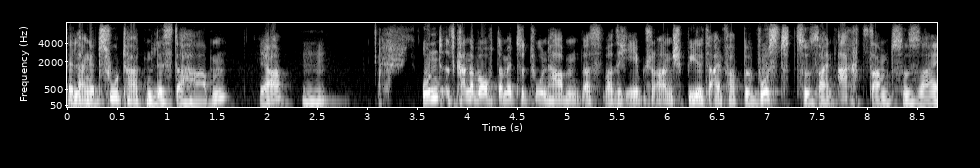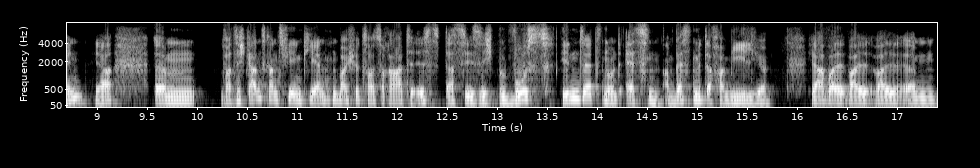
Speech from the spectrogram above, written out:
eine lange Zutatenliste haben. Ja. Mhm. Und es kann aber auch damit zu tun haben, dass, was ich eben schon anspielte, einfach bewusst zu sein, achtsam zu sein, ja. Ähm, was ich ganz, ganz vielen Klienten beispielsweise rate, ist, dass sie sich bewusst hinsetzen und essen. Am besten mit der Familie. Ja, weil, weil, weil ähm,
